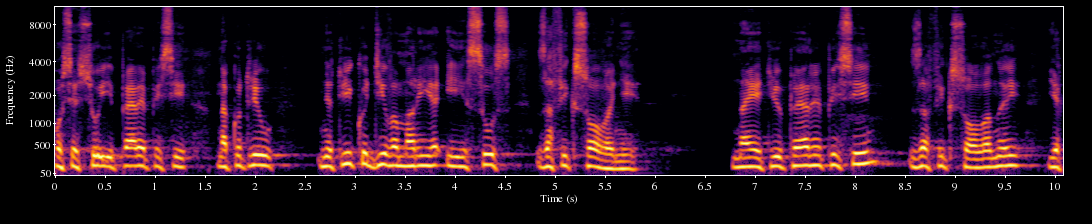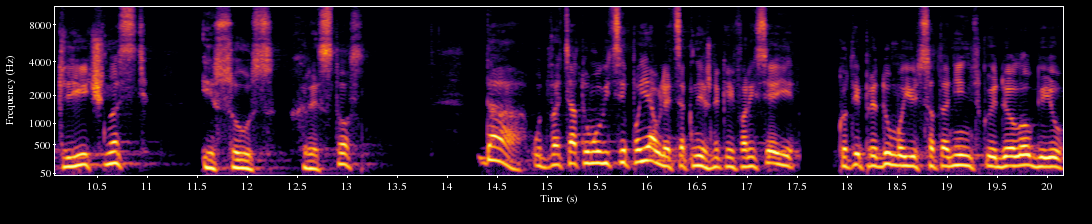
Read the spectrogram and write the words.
після цієї переписі, на котрій не тільки Діва Марія і Ісус зафіксовані. На цій переписі зафіксований як лічність Ісус Христос. Да, у 20 віці появляться книжники і фарисеї, котрі придумають сатанінську ідеологію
